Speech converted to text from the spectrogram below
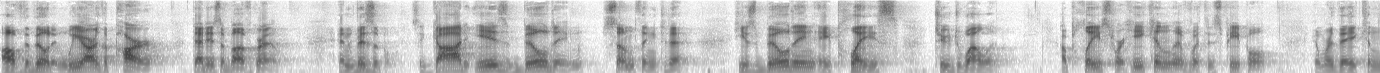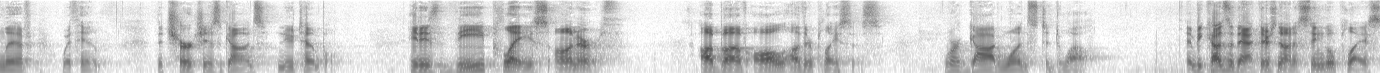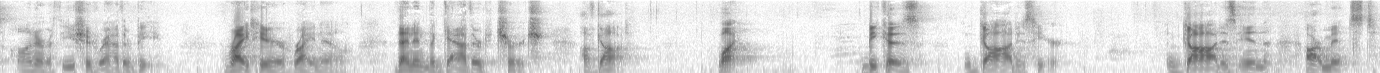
of the building. We are the part that is above ground and visible. See, God is building something today. He's building a place to dwell in, a place where He can live with His people and where they can live with Him. The church is God's new temple. It is the place on earth above all other places where God wants to dwell. And because of that, there's not a single place on earth you should rather be, right here, right now, than in the gathered church of God. Why? Because God is here. God is in our midst.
